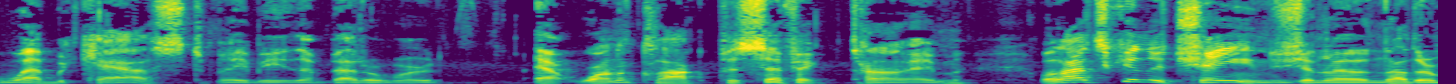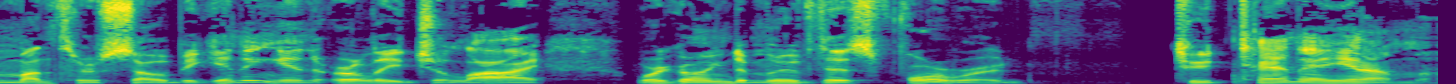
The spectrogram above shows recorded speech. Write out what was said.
webcast, maybe the better word, at one o'clock Pacific time. Well, that's going to change in another month or so. Beginning in early July, we're going to move this forward to 10 a.m.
